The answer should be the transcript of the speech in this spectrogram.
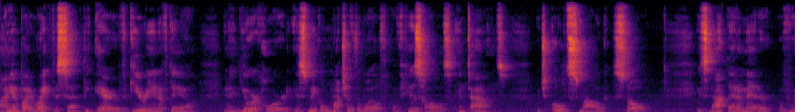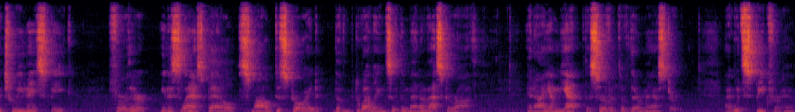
I am by right descent the heir of Girion of Dale, and in your hoard is mingled much of the wealth of his halls and towns, which old Smaug stole. Is not that a matter of which we may speak? Further, in his last battle, Smaug destroyed the dwellings of the men of Esgaroth, and I am yet the servant of their master. I would speak for him,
